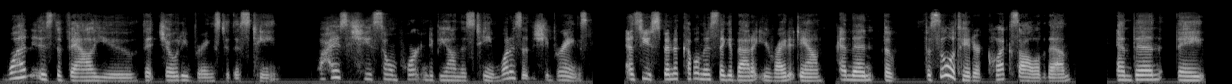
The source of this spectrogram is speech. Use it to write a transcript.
what is the value that JoDee brings to this team? Why is she so important to be on this team? What is it that she brings? And so you spend a couple minutes thinking about it, you write it down, and then the facilitator collects all of them and then they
